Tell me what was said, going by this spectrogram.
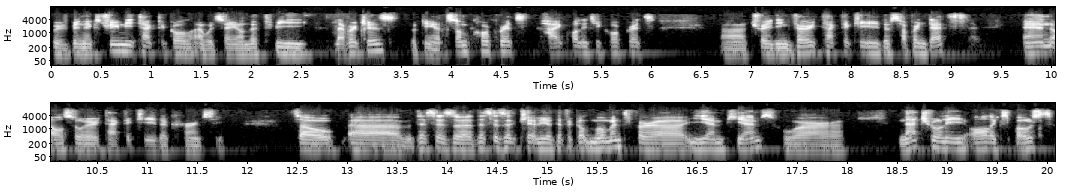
We've been extremely tactical, I would say, on the three leverages, looking at some corporates, high quality corporates, uh, trading very tactically the sovereign debts, and also very tactically the currency. So uh, this is a, this is a clearly a difficult moment for uh, EMPMs who are naturally all exposed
